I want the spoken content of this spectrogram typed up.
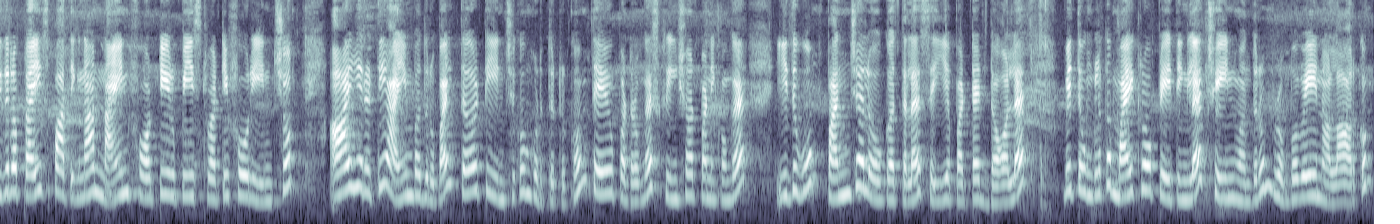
இதோட ப்ரைஸ் பார்த்தீங்கன்னா nine forty rupees twenty four இன்ச்சும் ஆயிரத்தி ஐம்பது ரூபாய் தேர்ட்டி இன்ச்சுக்கும் கொடுத்துட்ருக்கோம் தேவைப்படுறவங்க ஸ்க்ரீன்ஷாட் பண்ணிக்கோங்க. இதுவும் பஞ்சலோகத்தில் செய்யப்பட்ட டாலர் வித் உங்களுக்கு மைக்ரோ பிளேட்டிங்கில் செயின் வந்துடும் ரொம்பவே நல்லாயிருக்கும்.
